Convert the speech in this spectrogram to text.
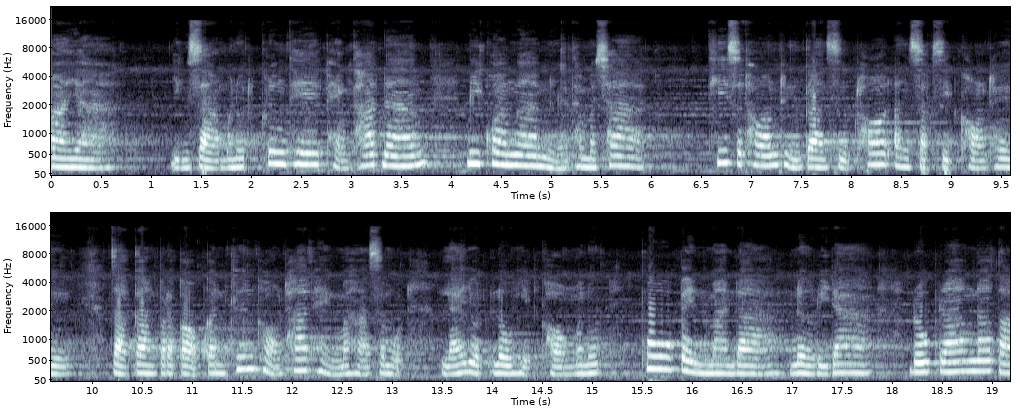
มายา หญิงสาวมนุษย์ครึ่งเทพแห่งธาตุน้ำ มีความงามเหนือธรรมชาติ ที่สะท้อนถึงการสืบทอดอันศักดิ์สิทธิ์ของเธอ จากการประกอบกันขึ้นของธาตุแห่งมหาสมุทรและหยดโลหิตของมนุษย์ ผู้เป็นมารดาเลริดารูปร่างหน้าตา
